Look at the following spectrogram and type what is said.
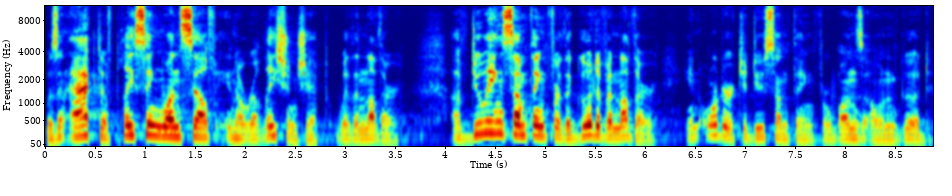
was an act of placing oneself in a relationship with another, of doing something for the good of another in order to do something for one's own good.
